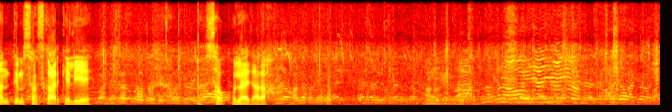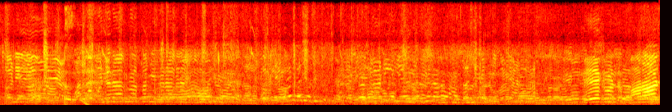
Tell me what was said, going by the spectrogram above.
अंतिम संस्कार के लिए सबको लाया जा रहा एक मिनट, महाराज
